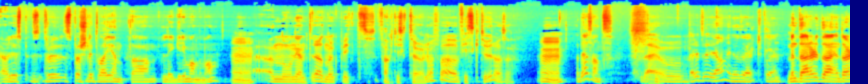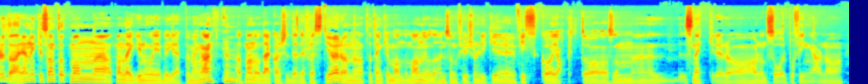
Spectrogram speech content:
Jeg tror det spørs litt hva jenta legger i mannemann. Mm. Noen jenter hadde nok blitt faktisk turnoff av fisketur, altså. Ja, det er sant. Det er jo Det er litt ja, individuelt på det. Men der er, du der, da er du der igjen, ikke sant? At man, eh, at man legger noe i begrepet med en gang. At man, og det er kanskje det de fleste gjør, men at jeg tenker mannemann, jo det er en sånn fyr som liker fiske og jakt, og som eh, snekrer og har noen sår på fingeren og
